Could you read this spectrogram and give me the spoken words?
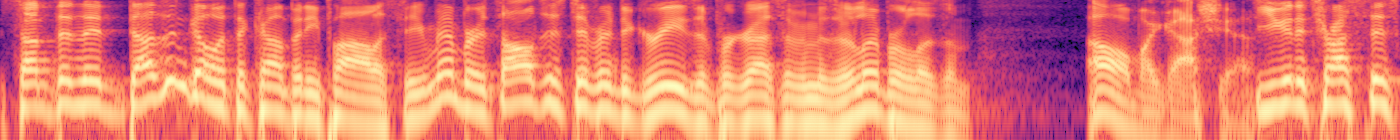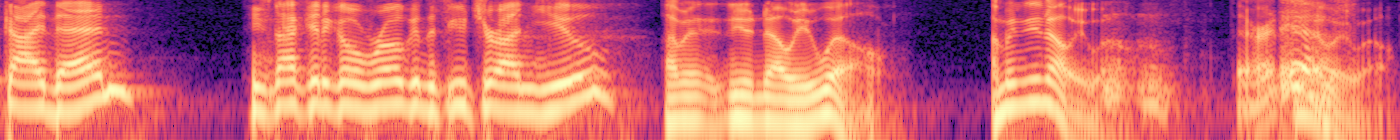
Something that doesn't go with the company policy. Remember, it's all just different degrees of progressivism or liberalism. Oh my gosh, yes. You going to trust this guy then? He's not going to go rogue in the future on you? I mean, you know he will. I mean, you know he will. There it is. You know he will.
